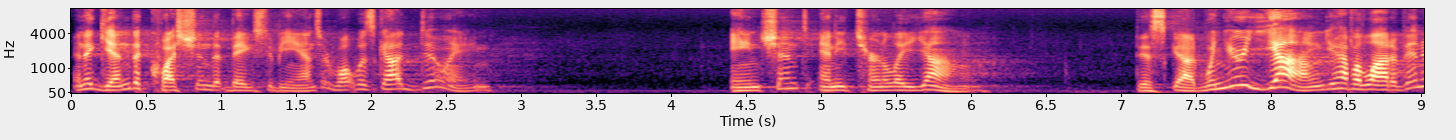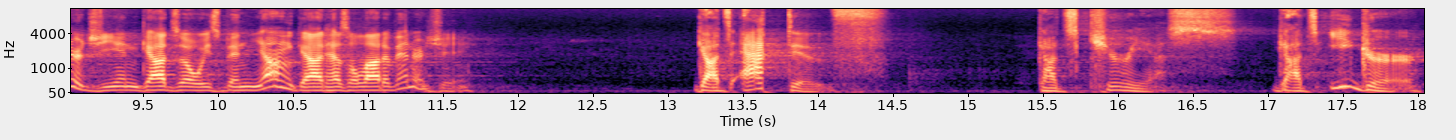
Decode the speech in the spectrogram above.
And again, the question that begs to be answered what was God doing? Ancient and eternally young. This God. When you're young, you have a lot of energy, and God's always been young. God has a lot of energy. God's active. God's curious. God's eager.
